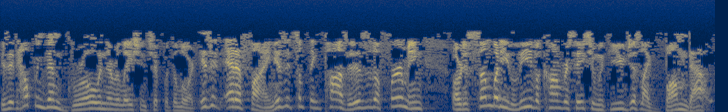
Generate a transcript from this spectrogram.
Is it helping them grow in their relationship with the Lord? Is it edifying? Is it something positive? Is it affirming? Or does somebody leave a conversation with you just like bummed out?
